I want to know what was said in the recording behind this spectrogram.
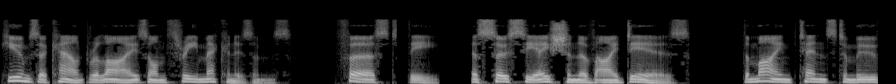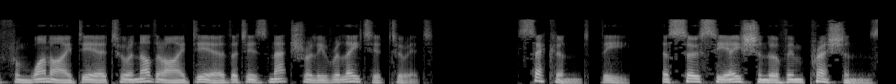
Hume's account relies on three mechanisms. First, the association of ideas. The mind tends to move from one idea to another idea that is naturally related to it. Second, the association of impressions.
